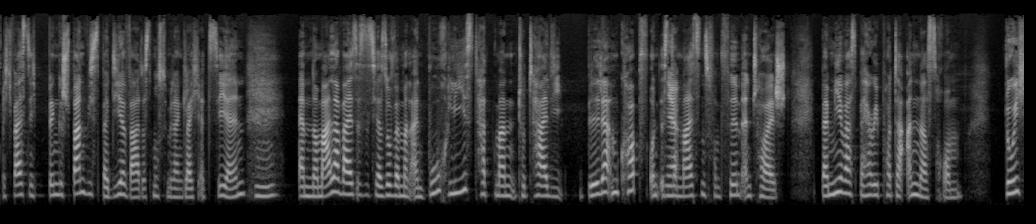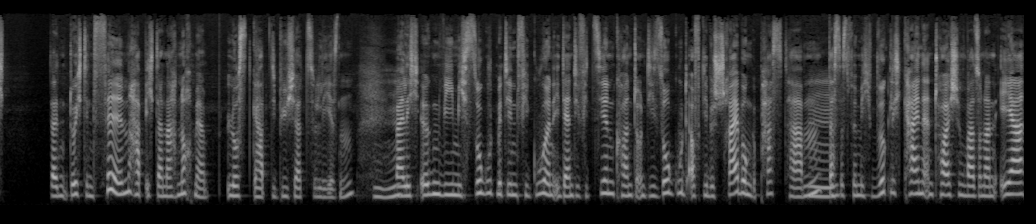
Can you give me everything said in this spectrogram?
ich weiß nicht, bin gespannt, wie es bei dir war. Das musst du mir dann gleich erzählen. Mhm. Ähm, normalerweise ist es ja so, wenn man ein Buch liest, hat man total die Bilder im Kopf und ist Ja. dann meistens vom Film enttäuscht. Bei mir war es bei Harry Potter andersrum. Durch, dann, durch den Film habe ich danach noch mehr Lust gehabt, die Bücher zu lesen, weil ich irgendwie mich so gut mit den Figuren identifizieren konnte und die so gut auf die Beschreibung gepasst haben, dass es für mich wirklich keine Enttäuschung war, sondern eher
